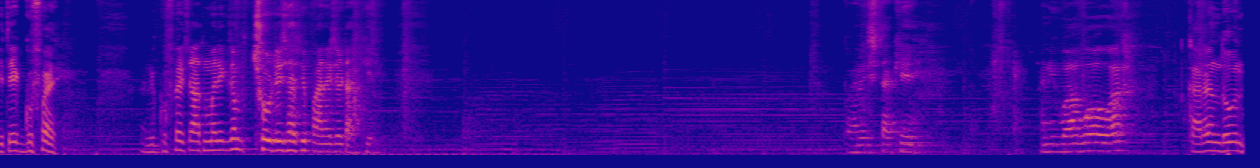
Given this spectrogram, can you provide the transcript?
इथे एक गुफा आहे. आणि गुफेच्या आतमध्ये एकदम छोटीशी अशी पाण्याची टाकी आहे. पाण्याची टाकी आणि वा वा वा. कारण दोन.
